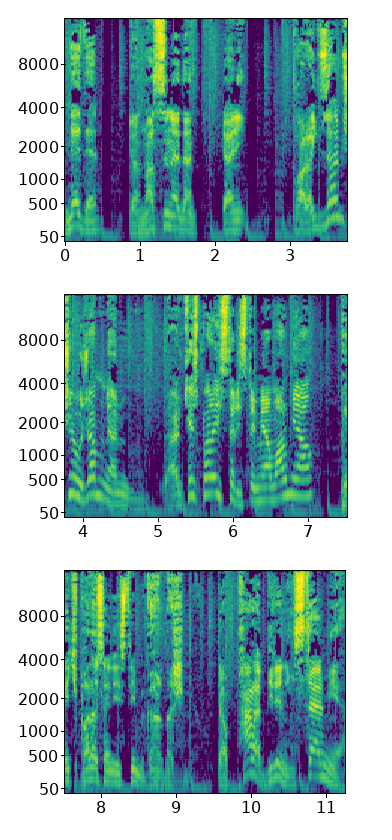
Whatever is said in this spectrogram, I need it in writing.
Neden? Ya nasıl neden? Yani para güzel bir şey hocam yani herkes para ister. İstemeyen var mı ya? Peki para seni isteyeyim mi kardeşim ya? Ya para birini ister mi ya?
